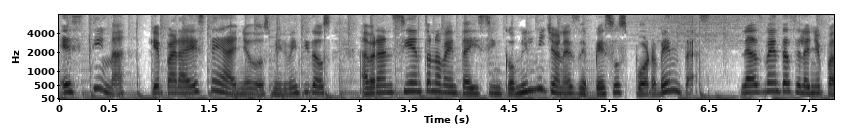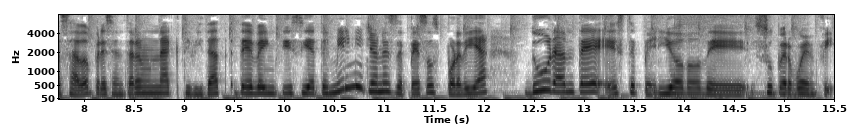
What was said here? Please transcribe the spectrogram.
estima que para este año 2022 habrán 195 mil millones de pesos por ventas. Las ventas del año pasado presentaron una actividad de 27 mil millones de pesos por día durante este periodo de super buen fin.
